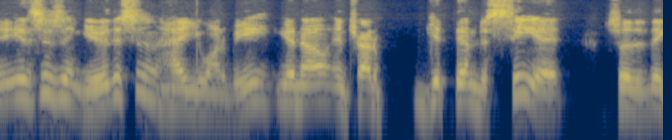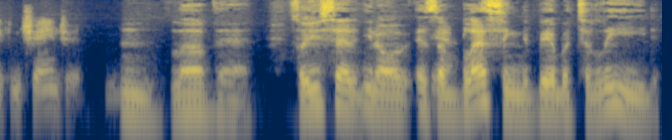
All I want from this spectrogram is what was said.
this isn't you. This isn't how you want to be, you know, and try to get them to see it so that they can change it. Mm, love that. So you said, you know, it's yeah. a blessing to be able to lead.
